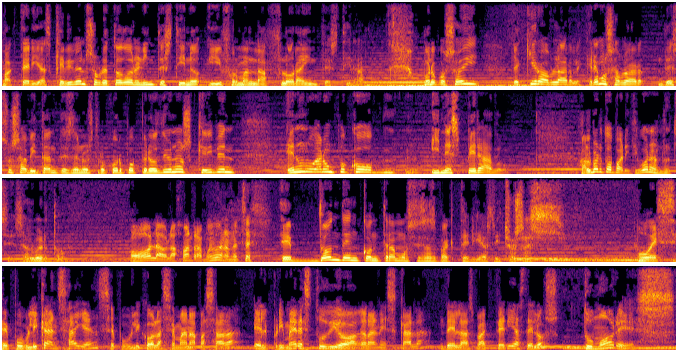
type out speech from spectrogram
Bacterias que viven sobre todo en el intestino y forman la flora intestinal. Bueno, pues hoy le quiero hablar, le queremos hablar de esos habitantes de nuestro cuerpo, pero de unos que viven en un lugar un poco inesperado. Alberto Aparici, buenas noches, Alberto. Hola, hola Juanra, muy buenas noches. Eh, ¿Dónde encontramos esas bacterias dichosas? Pues se publica en Science, se publicó la semana pasada, el primer estudio a gran escala de las bacterias de los tumores.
